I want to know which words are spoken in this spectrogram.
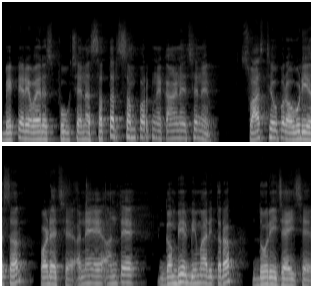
બેક્ટેરિયા વાયરસ ફૂગ છે, એના સતત સંપર્કને કારણે છે ને, સ્વાસ્થ્ય ઉપર અવળી અસર પડે છે. અને એ અંતે ગંભીર બીમારી તરફ દોરી જાય છે.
